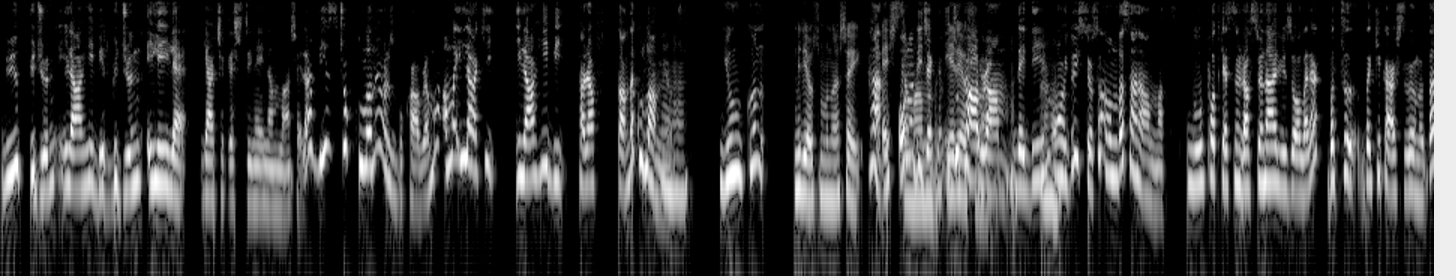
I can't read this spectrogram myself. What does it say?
büyük gücün, ilahi bir gücün eliyle gerçekleştiğine inanılan şeyler. Biz çok kullanıyoruz bu kavramı ama ilaki ilahi bir taraftan da kullanmıyoruz. Hı-hı. Jung'un biliyorsun buna şey ha, eş Onu diyecektim. İki kavram yani. dediğim Hı-hı. oydu. İstiyorsan onu da sen anlat. Bu podcast'in rasyonel yüzü olarak batıdaki karşılığını da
